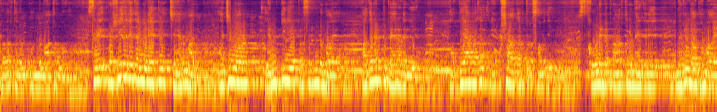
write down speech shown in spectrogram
പ്രവർത്തനം ഒന്ന് മാത്രമാണ്. ശ്രീ റഷീദ് അലി തങ്ങളെ പി ചെയർമാനും അജിമോൾ എം ടി എ പ്രസിഡന്റുമായ പതിനെട്ട് പേരടങ്ങിയ അധ്യാപക രക്ഷാകർതൃ സമിതി സ്കൂളിന്റെ പ്രവർത്തന മേഖലയിൽ നിർലോഭമായ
